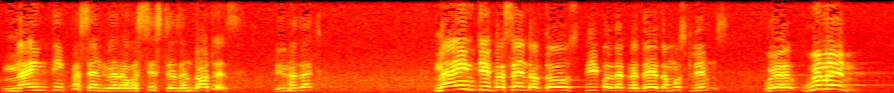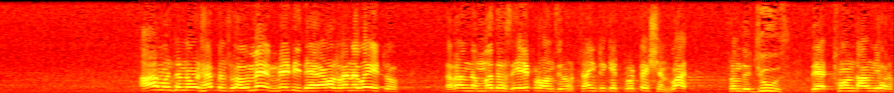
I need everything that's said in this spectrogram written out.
90% were our sisters and daughters. Do you know that? 90% of those people that were there, the Muslims, were women. I want to know what happens to our men. Maybe they all run away to around the mother's aprons, you know, trying to get protection. What? From the Jews. They had torn down your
